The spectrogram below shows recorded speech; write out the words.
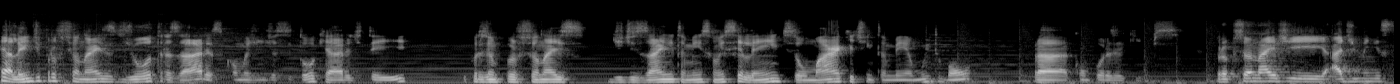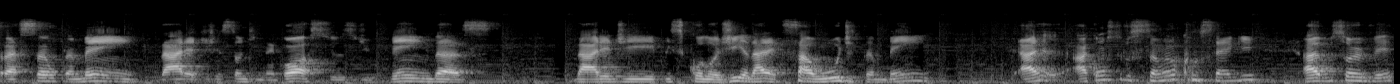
É, além de profissionais de outras áreas, como a gente já citou, que é a área de TI, por exemplo, profissionais de design também são excelentes, ou marketing também é muito bom para compor as equipes. Profissionais de administração também, da área de gestão de negócios, de vendas, da área de psicologia, da área de saúde também. A, a construção ela consegue absorver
